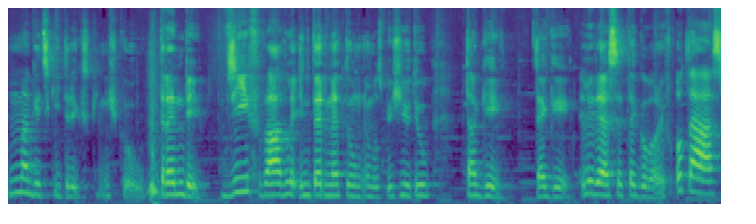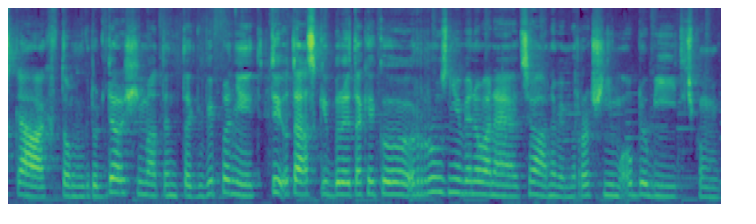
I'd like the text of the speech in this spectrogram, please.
magický trik s knížkou. Trendy. Dřív vládly internetu, nebo spíš YouTube, tagy tagy. Lidé se tagovali v otázkách, v tom, kdo další má ten tag vyplnit. Ty otázky byly tak jako různě věnované, třeba nevím, ročnímu období, teďkom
